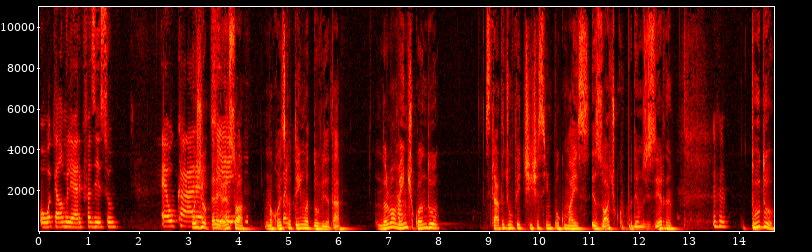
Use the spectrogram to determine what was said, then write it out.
ou aquela mulher que faz isso. É o cara Ô, Ju, peraí, olha só. Uma coisa que eu tenho uma dúvida, tá? Normalmente, quando se trata de um fetiche, assim, um pouco mais exótico, podemos dizer, né? Uhum. Tudo,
